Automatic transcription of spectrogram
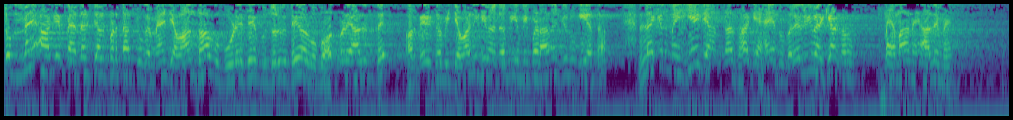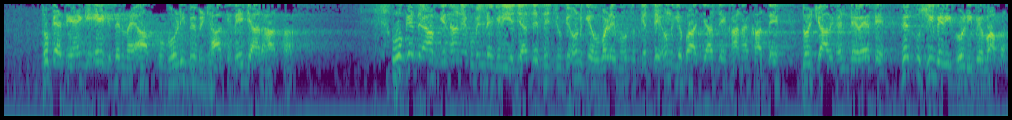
تو میں آگے پیدل چل پڑتا کیونکہ میں جوان تھا، وہ بوڑھے تھے، بزرگ تھے اور وہ بہت بڑے عالم تھے۔ اور میری تو ابھی جوانی تھی، میں ابھی ابھی پڑھانا شروع کیا تھا۔ لیکن میں یہ جانتا تھا کہ ہے تو بریلوی میں کیا کروں؟ مہمان ہے عالم ہے تو کہتے ہیں کہ ایک دن میں آپ کو گھوڑی پہ بٹھا کے لے جا رہا تھا۔ وہ کہتے ہیں آپ کے نانے کو ملنے کے لیے جاتے تھے، چونکہ ان کے وہ بڑے متقد تھے ان کے پاس جاتے، کھانا کھاتے، دو چار گھنٹے رہتے، پھر اسی میری گھوڑی پہ واپس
